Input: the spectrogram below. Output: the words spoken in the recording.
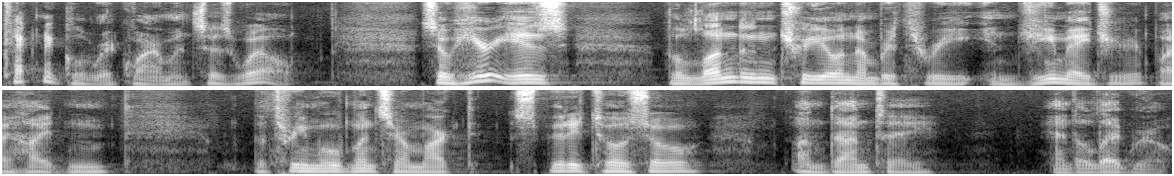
technical requirements as well. So here is the London Trio Number Three in G major by Haydn. The three movements are marked spiritoso, andante, and allegro.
